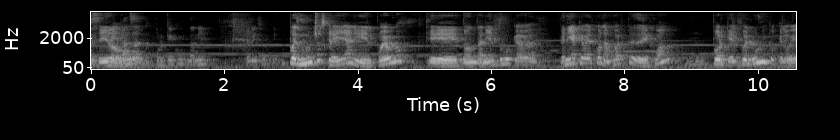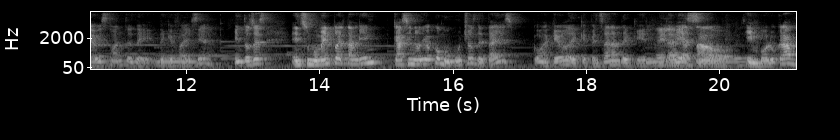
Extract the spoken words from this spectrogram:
sido... venganza, ¿Por qué con Daniel? ¿Qué le hizo Daniel? Pues muchos creían en el pueblo que don Daniel tuvo que tenía que ver con la muerte de Juan porque él fue el único que lo había visto antes de, de que Mm. falleciera. Entonces, en su momento él también casi no dio como muchos detalles con aquello de que pensaran de que él, Él había había estado sido- involucrado.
